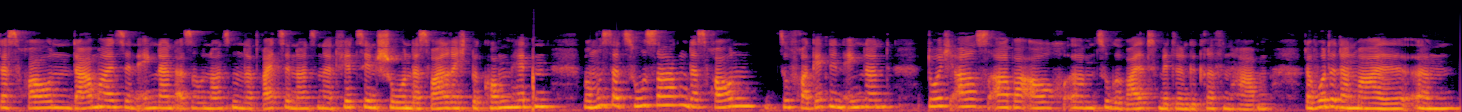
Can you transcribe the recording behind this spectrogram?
dass Frauen damals in England, also 1913, 1914 schon das Wahlrecht bekommen hätten. Man muss dazu sagen, dass Frauen, Suffragetten in England, durchaus aber auch ähm, zu Gewaltmitteln gegriffen haben. Da wurde dann mal ähm,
